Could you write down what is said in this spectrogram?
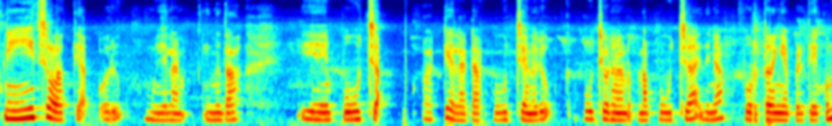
സ്നേഹിച്ച് വളർത്തിയ ഒരു മുയലാണ്. ഇന്നിതാ ഈ പൂച്ച. പട്ടിയല്ല കേട്ടോ പൂച്ചയാണ്. ഒരു പൂച്ച ഇവിടെ നടക്കണം പൂച്ച ഇതിനെ പുറത്തിറങ്ങിയപ്പോഴത്തേക്കും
